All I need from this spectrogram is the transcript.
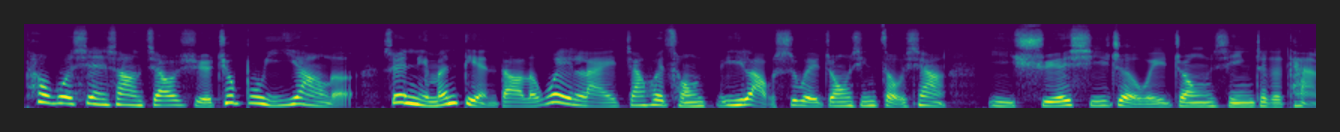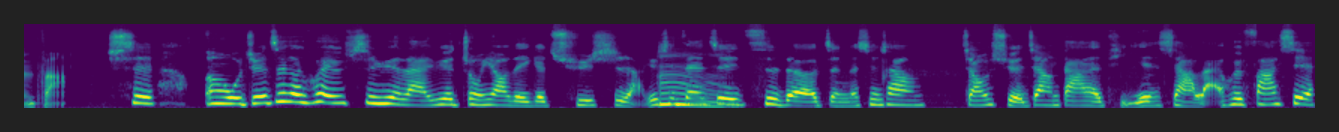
透过线上教学就不一样了，所以你们点到了未来将会从以老师为中心走向以学习者为中心这个看法。是，嗯，我觉得这个会是越来越重要的一个趋势啊，尤其在这一次的整个线上教学这样大的体验下来，会发现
